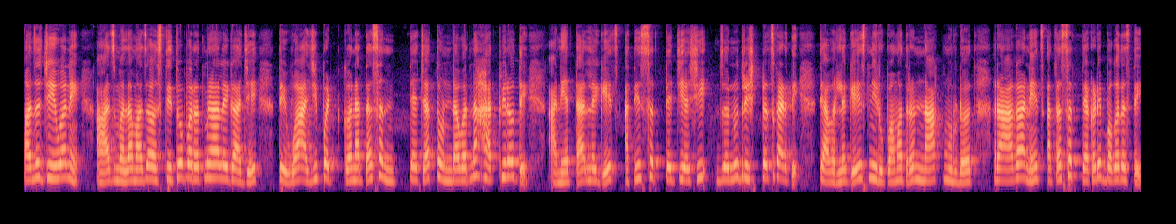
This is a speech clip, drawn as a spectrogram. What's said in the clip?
माझं जीवन. आहे आज मला माझं अस्तित्व परत मिळालं आहे गाजे. तेव्हा आजी पटकन आता सं त्याच्या तोंडावरनं हात फिरवते आणि आता लगेच आती सत्याची अशी जणू दृष्टच काढते. त्यावर लगेच निरुपा मात्र नाक मुरडत रागानेच आता सत्याकडे बघत असते.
